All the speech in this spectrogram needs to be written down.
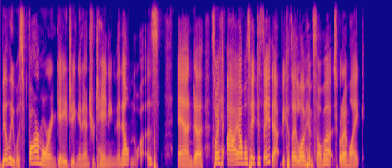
Billy was far more engaging and entertaining than Elton was. And uh, so I, I almost hate to say that because I love him so much, but I'm like,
